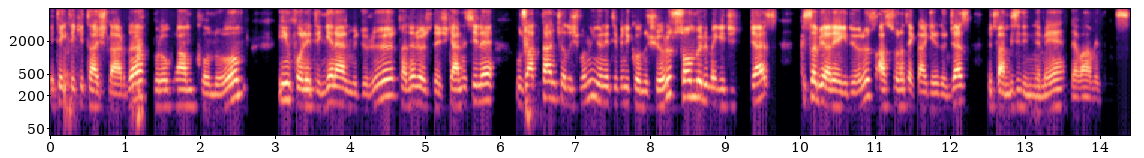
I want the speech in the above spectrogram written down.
Etek'teki Taşlar'da program konuğum Infonet'in genel müdürü Taner Özdeş. Kendisiyle uzaktan çalışmanın yönetimini konuşuyoruz. Son bölüme geçeceğiz. Kısa bir araya gidiyoruz. Az sonra tekrar geri döneceğiz. Lütfen bizi dinlemeye devam ediniz.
